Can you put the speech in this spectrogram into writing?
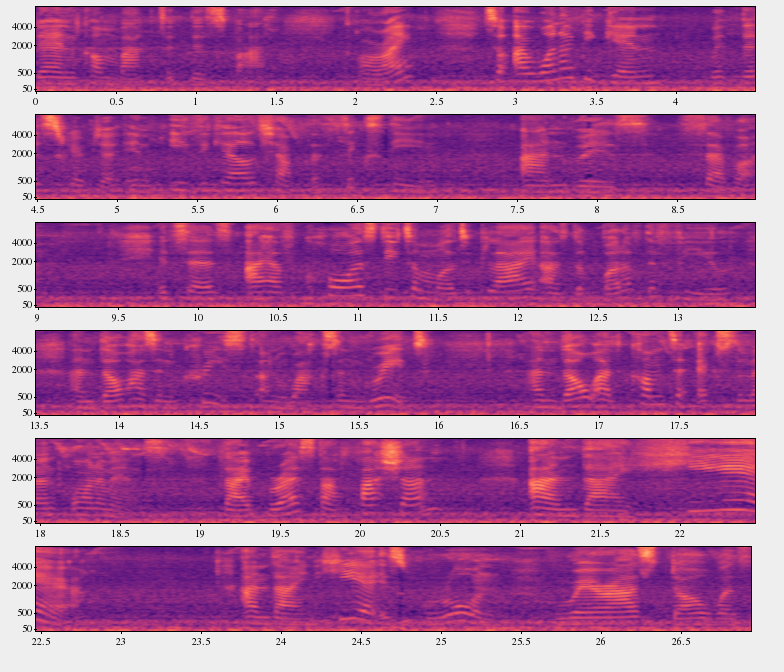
then come back to this part. Alright? So I want to begin with this scripture in Ezekiel chapter 16 and verse 7 it says I have caused thee to multiply as the bud of the field and thou hast increased and waxen great. And thou art come to excellent ornaments. Thy breasts are fashioned and thy hair and thine hair is grown whereas thou was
